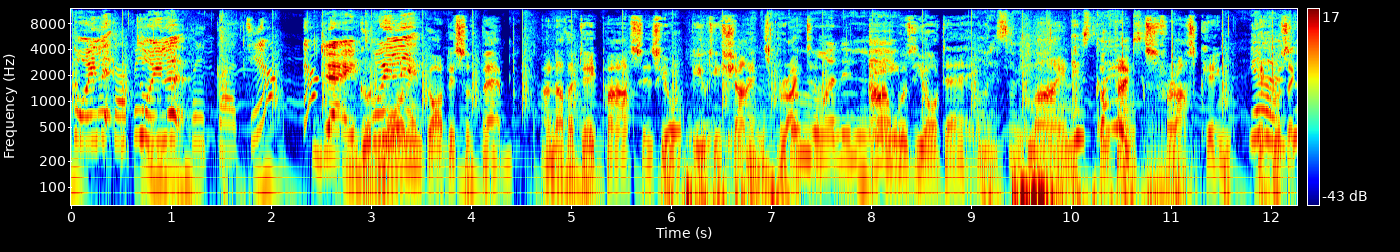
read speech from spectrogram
Toilet, toilet. Pikachu? Jay, Good toilet. morning, goddess of Beb. Another day passes, your beauty shines brighter. Good morning, How was your day? Oh, it's so. Mine. It was Oh, thanks for asking. Yeah, it was yours.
